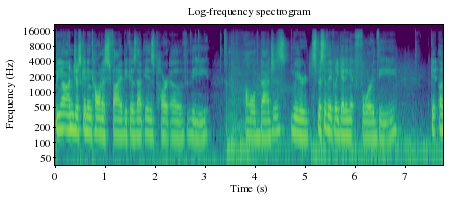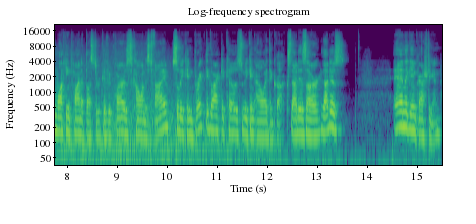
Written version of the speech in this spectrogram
Beyond just getting Colonist 5, because that is part of the all of the badges, we're specifically getting it for the get unlocking Planet Buster because it requires Colonist 5, so we can break the Galactic Code so we can ally the Grox. That is our, that is, and the game crashed again.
